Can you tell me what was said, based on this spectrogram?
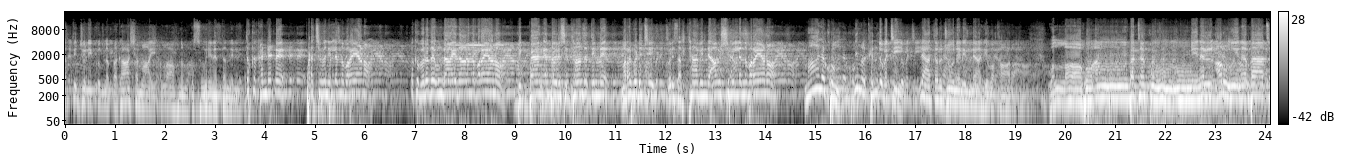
കത്തിജ്വലിക്കുന്ന പ്രകാശമായി അള്ളാഹു നമുക്ക് സൂര്യനെ തന്നില്ലേ? ഇതൊക്കെ കണ്ടിട്ട് പടച്ചവനില്ലെന്ന് പറയാണോ? ഇതൊക്കെ വെറുതെ ഉണ്ടായതാണെന്ന് പറയാണോ? ബിഗ് ബാങ് എന്ന ഒരു സിദ്ധാന്തത്തിന്റെ മറപിടിച്ച് ഒരു സൃഷ്ടാവിന്റെ ആവശ്യമില്ലെന്ന് പറയാണോ? മാലക്കും നിങ്ങൾക്ക് എന്തു പറ്റി വല്ലാഹു അംബതകും മിനൽ അർളി നബാത.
